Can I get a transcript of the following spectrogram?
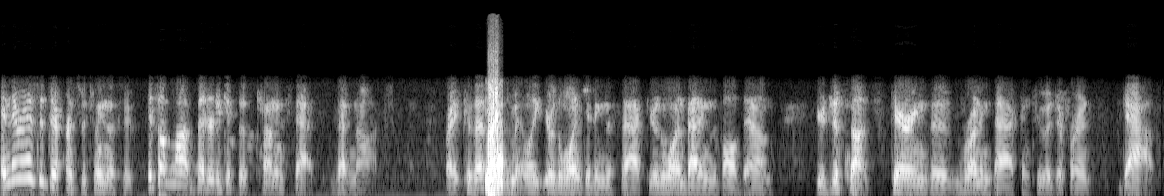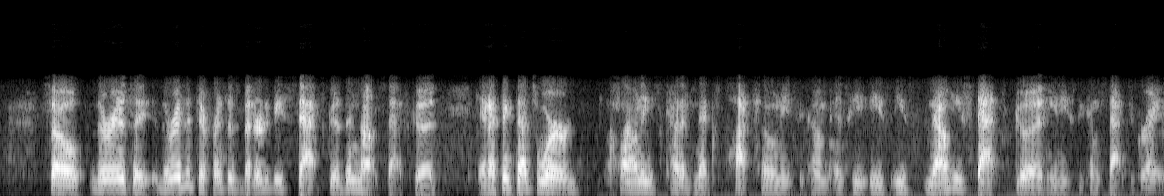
And there is a difference between those two. It's a lot better to get those counting stats than not, right? Because that's yeah. ultimately you're the one getting the sack, you're the one batting the ball down. You're just not scaring the running back into a different gap. So there is a there is a difference. It's better to be stats good than not stats good, and I think that's where Clowney's kind of next plateau needs to come. Is he he's he's now he's stats good. He needs to become stats great.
